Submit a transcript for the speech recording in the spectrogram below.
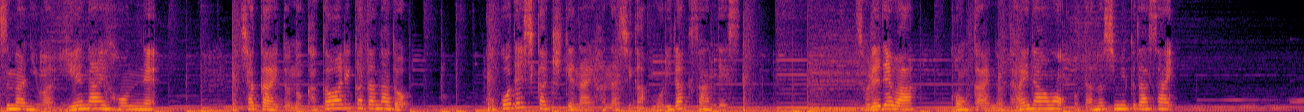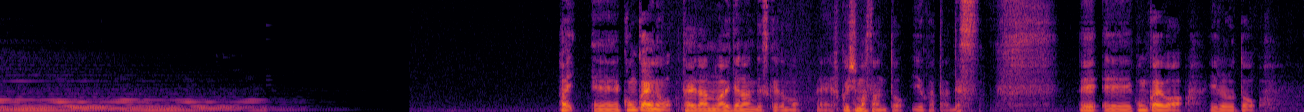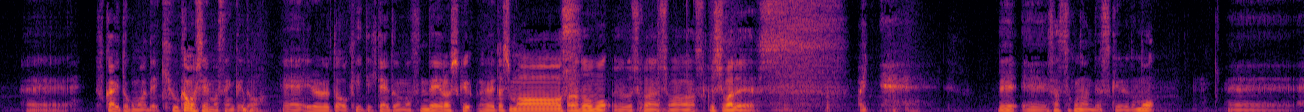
妻には言えない本音。社会との関わり方などここでしか聞けない話が盛りだくさんです。それでは今回の対談をお楽しみください。はい、えー今回の対談の相手なんですけども、えー福島さんという方です。で、えー今回はいろいろと、えー深いところまで聞くかもしれませんけども、えーいろいろと聞いていきたいと思いますんで、よろしくお願いいたします。あどうもよろしくお願いします。福島です。はい。で、えー早速なんですけれども、えー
